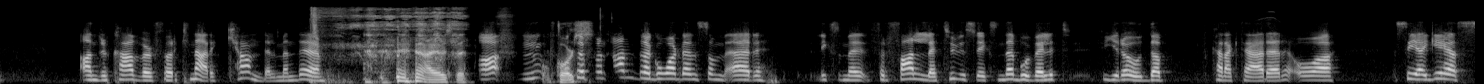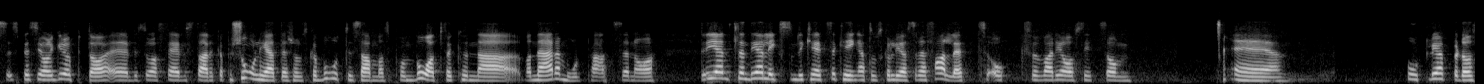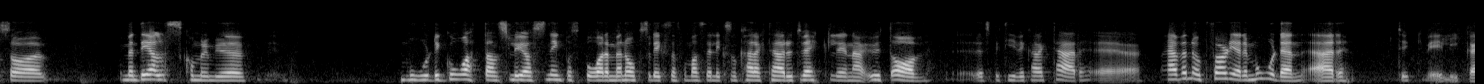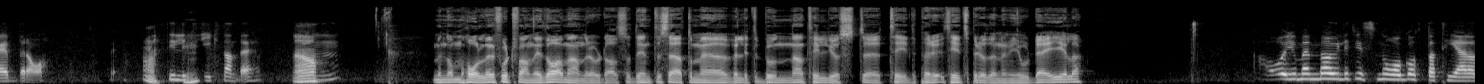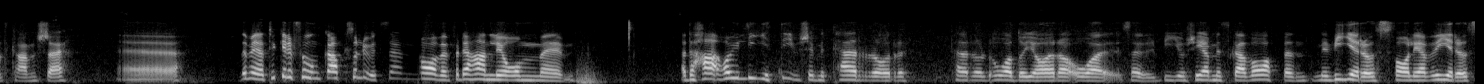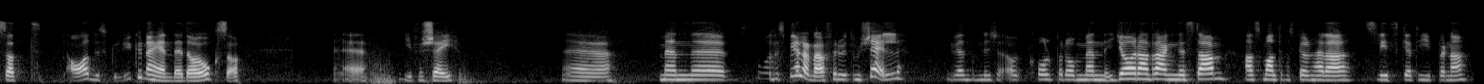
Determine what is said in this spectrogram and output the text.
undercover för knarkhandel. Men det... ja, just det. Ja, mm. Of course. Och så på den andra gården som är liksom ett förfallet hus, liksom, där bor väldigt fyra udda karaktärer. Och CGs specialgrupp då eh, består av fem starka personligheter som ska bo tillsammans på en båt för att kunna vara nära mordplatsen. Och det är egentligen det liksom det kretsar kring att de ska lösa det här fallet och för varje avsnitt som eh, fortlöper då så men dels kommer de ju mordgåtans lösning på spåren men också liksom får man se liksom karaktärutvecklingarna utav respektive karaktär. Eh, även uppföljare morden är tycker vi lika är bra. Mm. Det är lite liknande. Ja. Mm. Men de håller fortfarande idag med andra ord alltså. Det är inte så att de är väldigt bundna till just eh, tid, tidsperioden de gjorde i, eller? Ja, Jo, men möjligtvis något daterad kanske. Eh, men jag tycker det funkar absolut. Sen gaven, för det handlar ju om... Eh, det ha, har ju lite i och för sig med terror, terrordåd att göra och så här, biokemiska vapen med virus, farliga virus. Så att ja, det skulle ju kunna hända idag också. Eh, I och för sig. Eh, men eh, skådespelarna, förutom Kjell, jag vet inte om ni har koll på dem, men Göran Ragnestam, han som alltid får spela de här sliskiga typerna.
